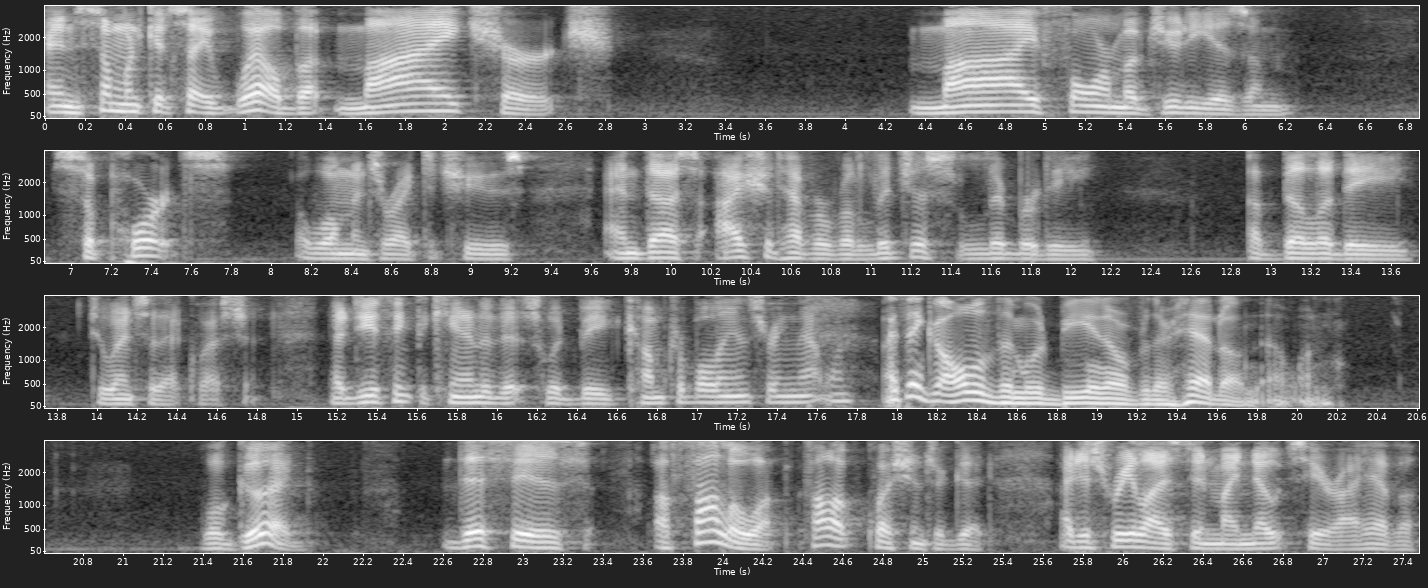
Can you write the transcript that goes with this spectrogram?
And someone could say, well, but my church, my form of Judaism supports a woman's right to choose, and thus I should have a religious liberty ability to answer that question. Now, do you think the candidates would be comfortable answering that one? I think all of them would be in over their head on that one. Well, good. This is a follow up. Follow up questions are good. I just realized in my notes here I have a,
